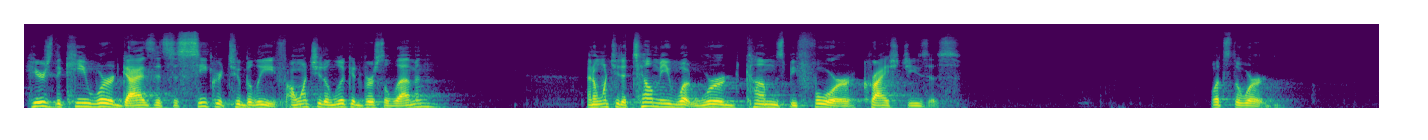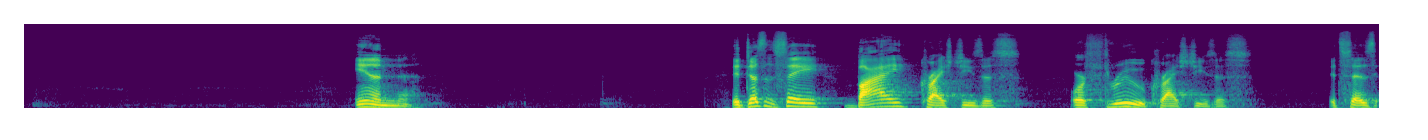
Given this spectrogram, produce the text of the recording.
Here's the key word, guys. It's the secret to belief. I want you to look at verse 11, and I want you to tell me what word comes before Christ Jesus. What's the word? In. It doesn't say by Christ Jesus or through Christ Jesus. It says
